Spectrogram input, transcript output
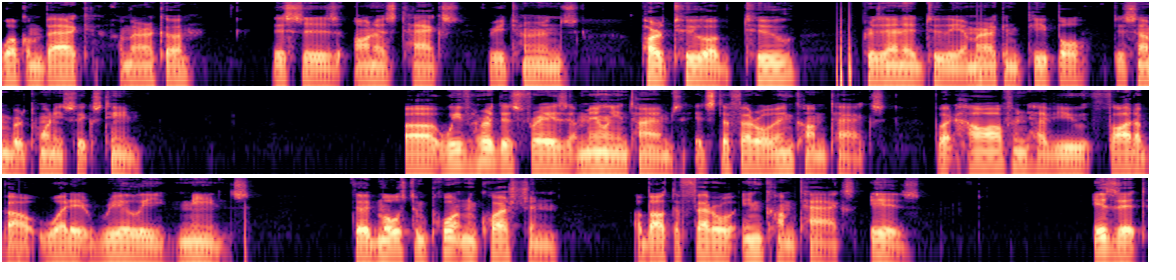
Welcome back, America. This is Honest Tax Returns, part two of two, presented to the American people, December 2016. Uh, we've heard this phrase a million times it's the federal income tax, but how often have you thought about what it really means? The most important question about the federal income tax is Is it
